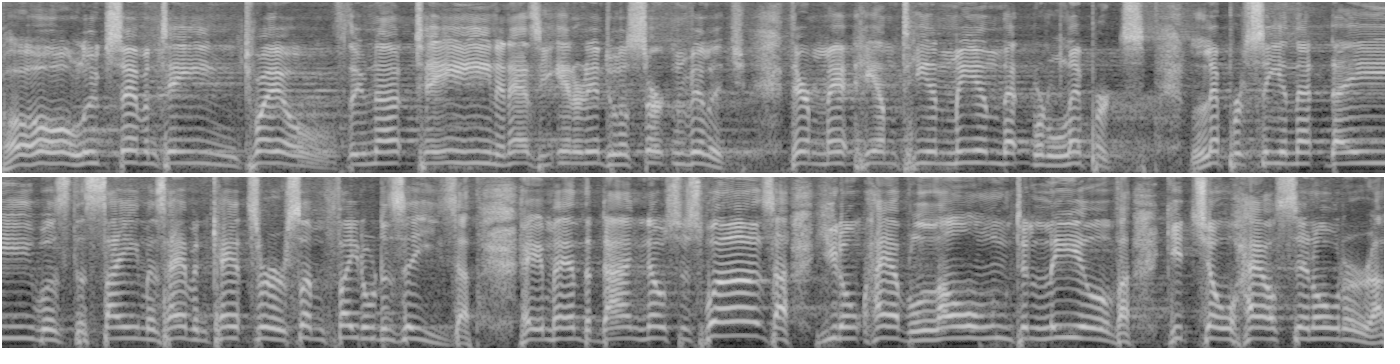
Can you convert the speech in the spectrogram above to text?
Oh, Luke 17, 12 through 19. And as he entered into a certain village, there met him ten men that were leopards. Leprosy in that day was the same as having cancer or some fatal disease. Hey, Amen. The diagnosis was uh, you don't have long to live. Get your house in order.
